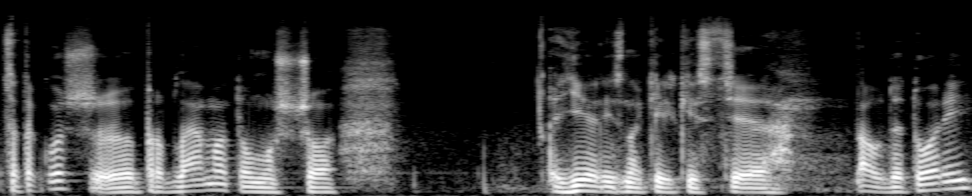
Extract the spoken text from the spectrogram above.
Це також е, проблема, тому що є різна кількість аудиторій.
